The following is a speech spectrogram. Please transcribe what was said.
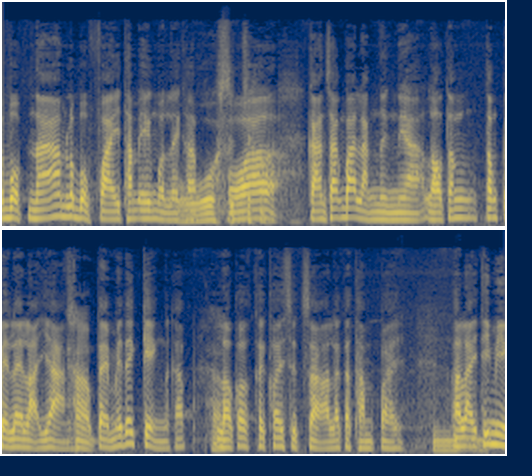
ระบบน้ำระบบไฟทำเองหมดเลยครับ โอ้เพสุดราะยอดว่า การสร้างบ้านหลังหนึ่งเนี่ยเราต้องต้องเป็นหลาย ๆ อย่าง ครับแต่ไม่ได้เก่งนะครับ ครับ เราก็ค่อย ๆ ศึกษาแล้วก็ทำไปอืมอะไรที่มี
